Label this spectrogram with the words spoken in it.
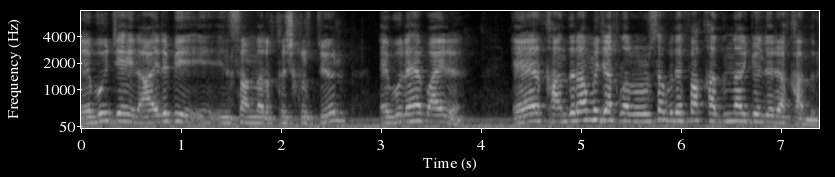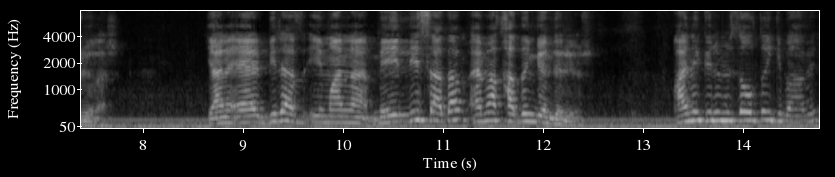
Ebu Cehil ayrı bir insanları kışkırtıyor. Ebu Leheb ayrı. Eğer kandıramayacaklar olursa bu defa kadınlar göndererek kandırıyorlar. Yani eğer biraz imanla meyilliyse adam hemen kadın gönderiyor. Aynı günümüzde olduğu gibi abi.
